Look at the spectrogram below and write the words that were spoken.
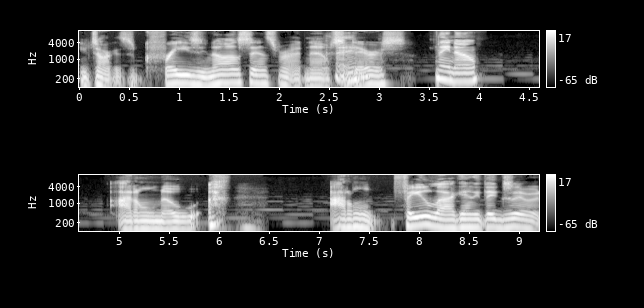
You're talking some crazy nonsense right now. Sedaris. I know. I don't know. I don't feel like anything's ever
